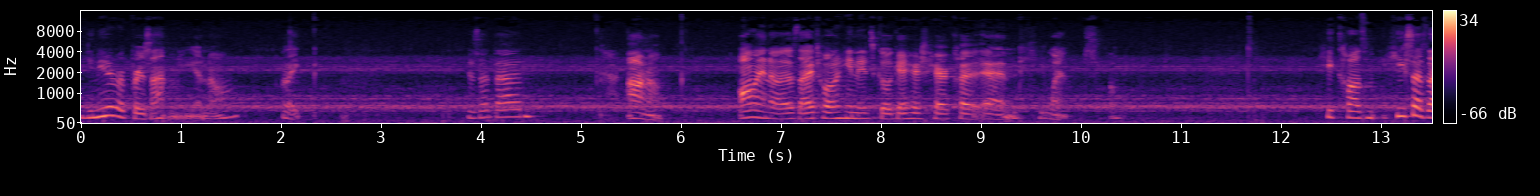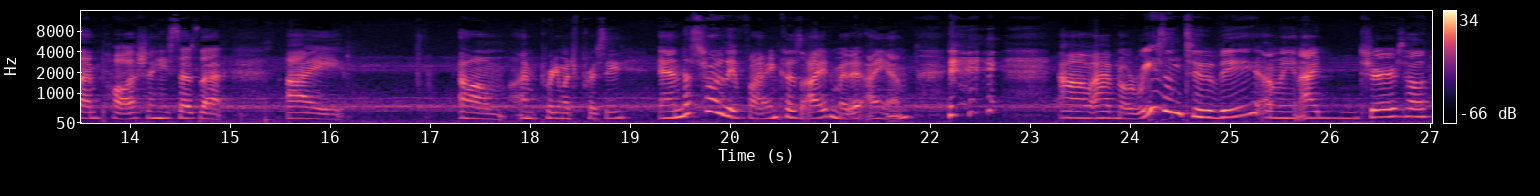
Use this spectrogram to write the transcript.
you need to represent me you know? Like is that bad I don't know. All I know is I told him he needs to go get his hair cut and he went, so. He calls me, he says I'm posh and he says that I, um, I'm pretty much prissy. And that's totally fine because I admit it, I am. um, I have no reason to be. I mean, I sure as hell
